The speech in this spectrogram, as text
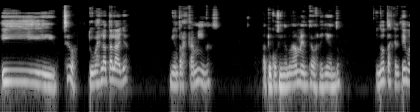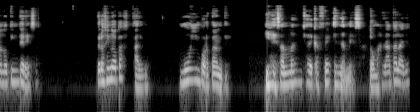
y se va. Tú ves la atalaya mientras caminas a tu cocina nuevamente, vas leyendo y notas que el tema no te interesa. Pero si notas algo muy importante y es esa mancha de café en la mesa. Tomas la atalaya,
